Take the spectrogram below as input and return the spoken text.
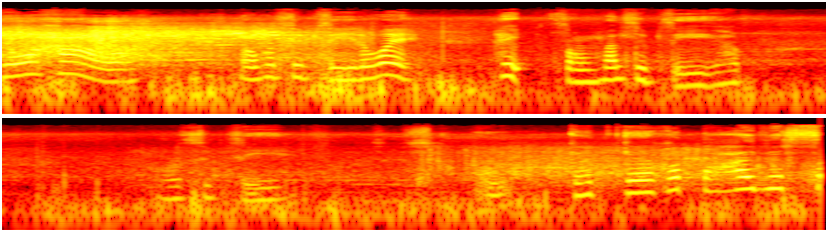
เรียกว่าข้าวสองพันสิบสี่ด้วยเฮ้ยสองพันสิบสี่ครับสองพันสิบสี่แกแกก็ตายไปซ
